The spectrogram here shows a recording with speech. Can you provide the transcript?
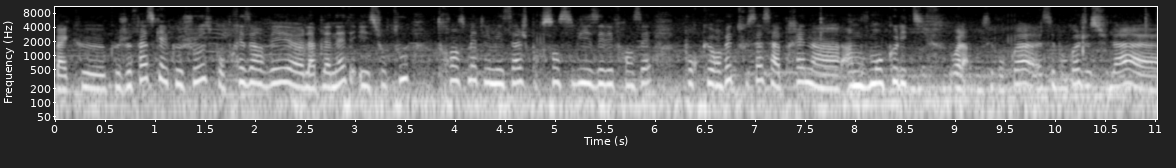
bah, que, que, je fasse quelque chose pour préserver euh, la planète et surtout transmettre les messages pour sensibiliser les Français pour que en fait tout ça ça prenne un, un mouvement collectif. Voilà, donc c'est pourquoi c'est pourquoi je suis là euh,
